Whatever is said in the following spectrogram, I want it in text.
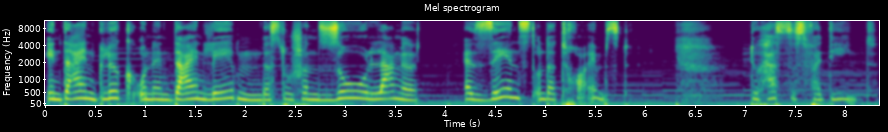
in dein Glück und in dein Leben, das du schon so lange ersehnst und erträumst? Du hast es verdient.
